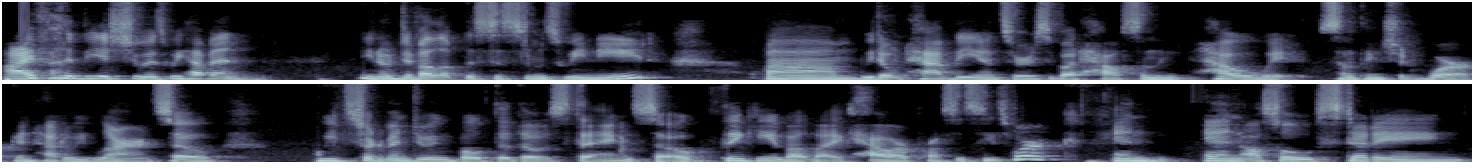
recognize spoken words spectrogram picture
I find the issue is we haven't you know developed the systems we need. Um, we don't have the answers about how something how way, something should work and how do we learn. So we've sort of been doing both of those things. So thinking about like how our processes work and and also studying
